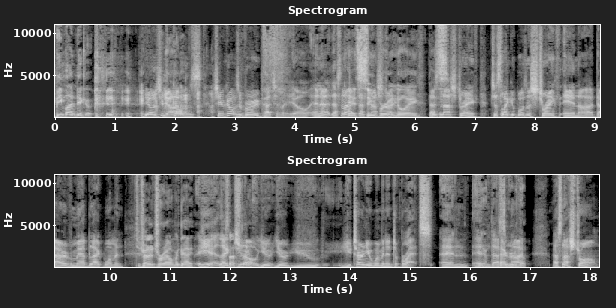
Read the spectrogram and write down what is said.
Be my nigga. yo, she Yana. becomes she becomes very petulant, yo, and that, that's not It's that's not super strength. annoying. That's It's- not strength. Just like it wasn't strength in uh, Diary of a Mad Black Woman. To try to drown the guy. Yeah, like not strength. no, you you you you turn your women into brats, and and Yeah, that's agree with not that. That's not strong.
